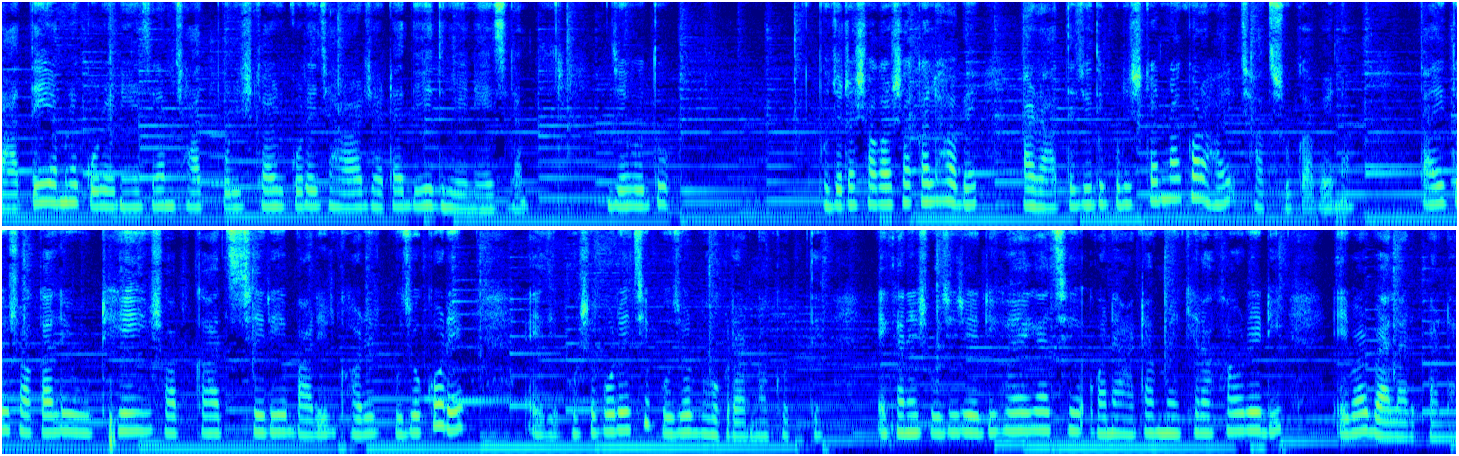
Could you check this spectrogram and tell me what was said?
রাতেই আমরা করে নিয়েছিলাম ছাদ পরিষ্কার করে ঝাড় ঝাঁটা দিয়ে ধুয়ে নিয়েছিলাম। যেহেতু পুজোটা সকাল সকাল হবে, আর রাতে যদি পরিষ্কার না করা হয়, ছাদ শুকাবে না। তাই তো সকালে উঠেই সব কাজ ছেড়ে বাড়ির ঘরের পুজো করে এই যে বসে পড়েছি পুজোর ভোগ রান্না করতে। এখানে সুজি রেডি হয়ে গেছে, ওখানে আটা মেখে রাখাও রেডি এবার বেলার পালা।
